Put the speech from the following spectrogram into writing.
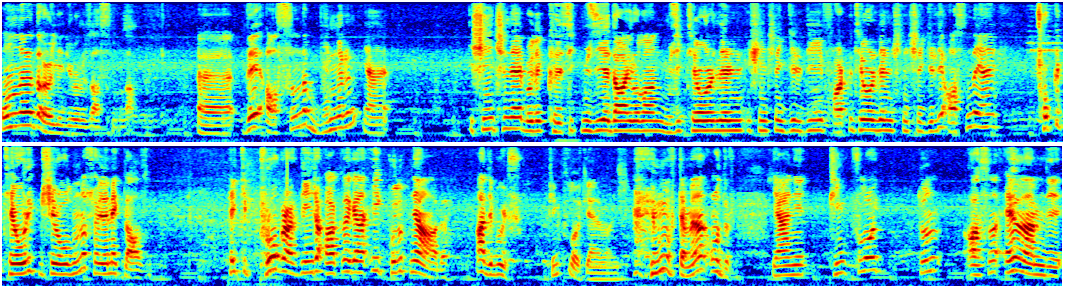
onlara da öyle diyoruz aslında. Ee, ve aslında bunların yani işin içine böyle klasik müziğe dair olan müzik teorilerinin işin içine girdiği, farklı teorilerin işin içine girdiği aslında yani çok da teorik bir şey olduğunu söylemek lazım. Peki prog deyince akla gelen ilk grup ne abi? Hadi buyur. Pink Floyd yani bence. Muhtemelen odur. Yani Pink Floyd'un aslında en önemli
